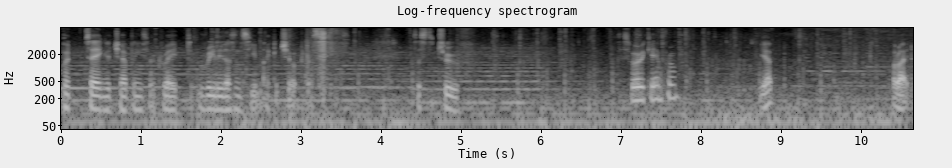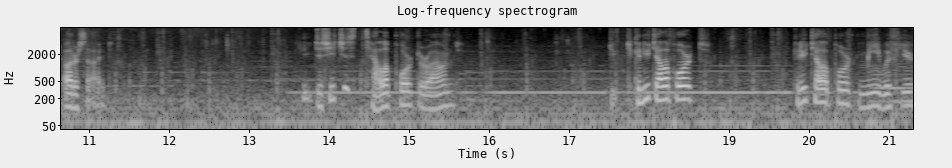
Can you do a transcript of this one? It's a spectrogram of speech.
But saying the Japanese are great really doesn't seem like a joke, does it? it's just the truth. Where it came from? Yep. Alright, other side. Does she just teleport around? Do- Can you teleport? Can you teleport me with you?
